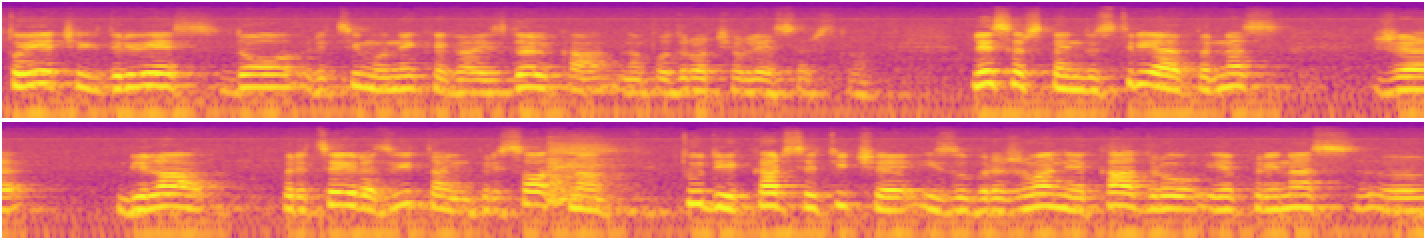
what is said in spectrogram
stoječih dreves do recimo nekega izdelka na področju lesarstva. Lesarska industrija je pri nas že bila precej razvita in prisotna, tudi kar se tiče izobraževanja kadrov, je pri nas, eh,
